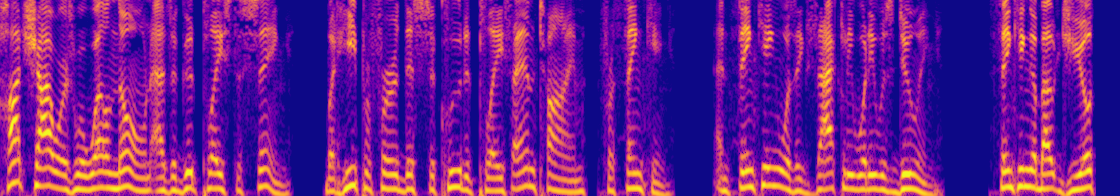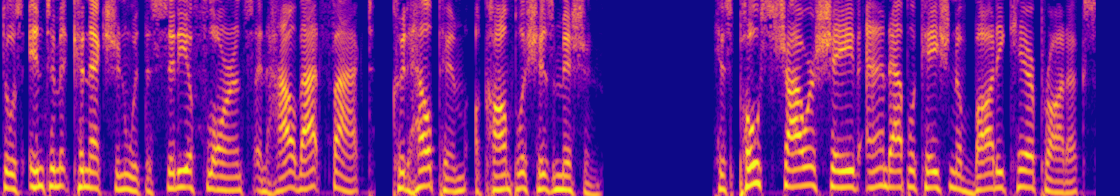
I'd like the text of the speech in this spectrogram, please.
Hot showers were well known as a good place to sing, but he preferred this secluded place and time for thinking. And thinking was exactly what he was doing. Thinking about Giotto's intimate connection with the city of Florence and how that fact could help him accomplish his mission. His post shower shave and application of body care products,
